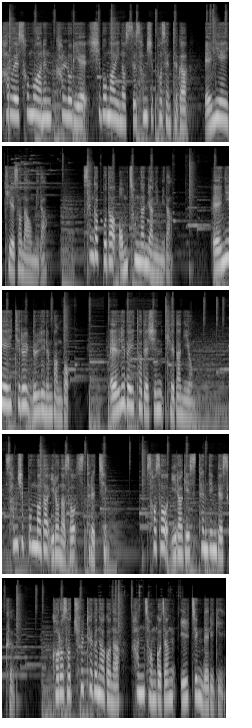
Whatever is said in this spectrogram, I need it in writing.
하루에 소모하는 칼로리의 15-30%가 NEAT에서 나옵니다. 생각보다 엄청난 양입니다. NEAT를 늘리는 방법. 엘리베이터 대신 계단 이용. 30분마다 일어나서 스트레칭. 서서 일하기 스탠딩 데스크. 걸어서 출퇴근하거나 한 정거장 일찍 내리기.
